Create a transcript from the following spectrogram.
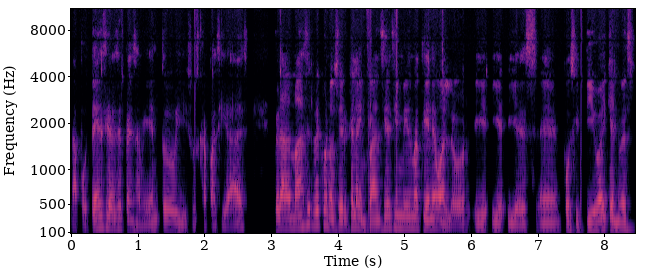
la potencia de ese pensamiento y sus capacidades, pero además reconocer que la infancia en sí misma tiene valor y, y, es eh, positiva y que no es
